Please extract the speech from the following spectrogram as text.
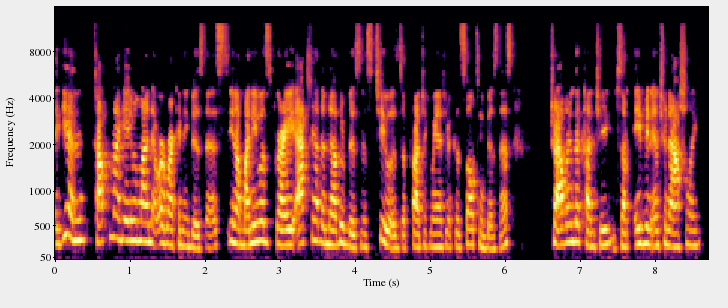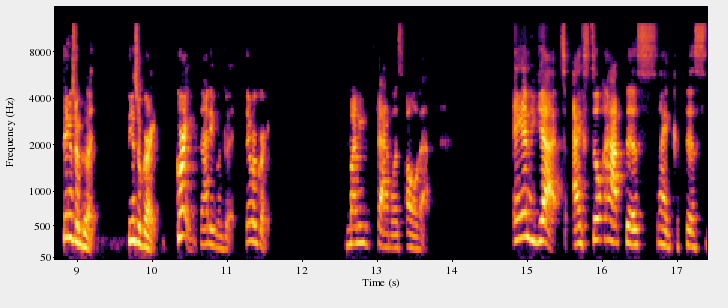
again, top of my game in my network marketing business. You know, money was great. I Actually, had another business too. It's a project management consulting business, traveling the country, some even internationally. Things were good. Things were great. Great, not even good. They were great. Money, fabulous, all of that. And yet, I still have this like this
